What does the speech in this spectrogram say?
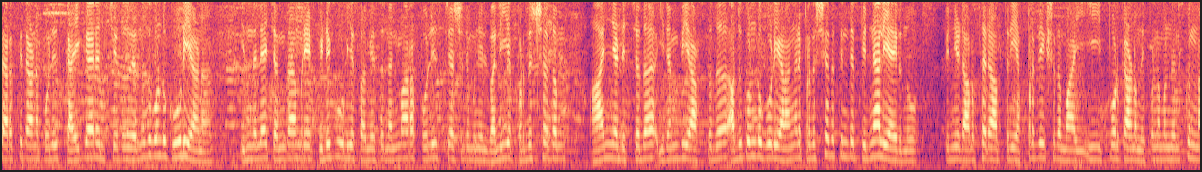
തരത്തിലാണ് പോലീസ് കൈകാര്യം ചെയ്തത് എന്നതുകൊണ്ട് കൂടിയാണ് ഇന്നലെ ചെന്താമരയെ പിടികൂടിയ സമയത്ത് നെന്മാറ പോലീസ് സ്റ്റേഷന് മുന്നിൽ വലിയ പ്രതിഷേധം ആഞ്ഞടിച്ചത് ഇരമ്പിയാർത്തത് അതുകൊണ്ടുകൂടിയാണ് അങ്ങനെ പ്രതിഷേധത്തിന്റെ പിന്നാലെയായിരുന്നു പിന്നീട് അർദ്ധരാത്രി അപ്രതീക്ഷിതമായി ഈ ഇപ്പോൾ കാണുന്ന ഇപ്പോൾ നമ്മൾ നിൽക്കുന്ന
